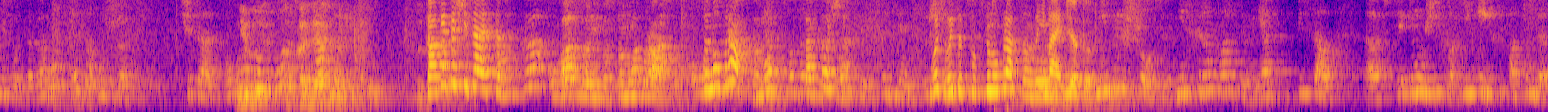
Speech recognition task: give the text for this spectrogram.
другой договор, это уже считается по Не уголовному а кодексу хозяин Латвии. решил. Как это считается? Патва либо самоуправство. Самоуправство, вот, так точно. Вот вы со самоуправством занимаетесь. Я тут. не пришел сюда, не скрыл квартиру, не описал э, все имущество и их оттуда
